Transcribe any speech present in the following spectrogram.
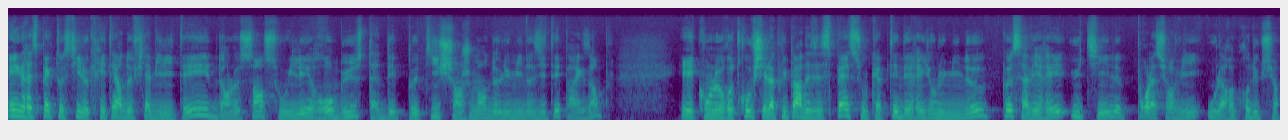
Et il respecte aussi le critère de fiabilité dans le sens où il est robuste à des petits changements de luminosité par exemple, et qu'on le retrouve chez la plupart des espèces où capter des rayons lumineux peut s'avérer utile pour la survie ou la reproduction.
